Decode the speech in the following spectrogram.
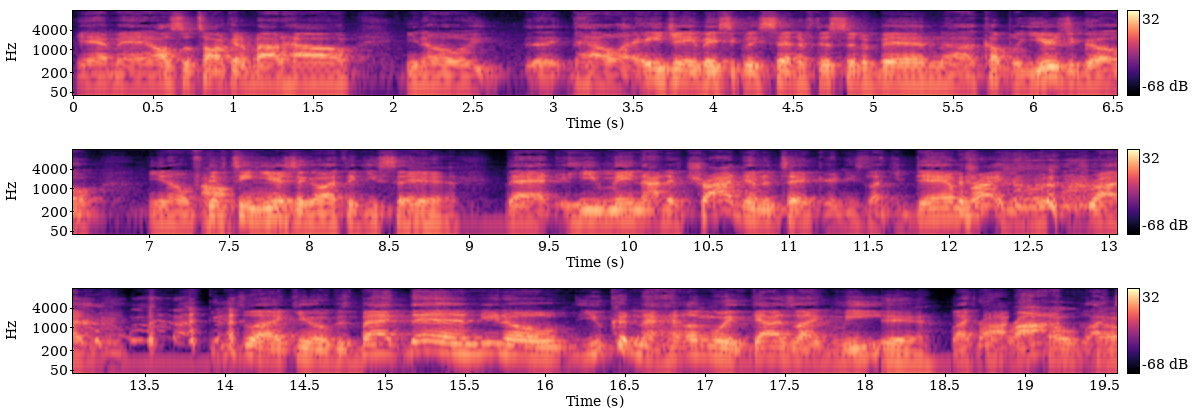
Yeah, man. Also talking about how you know uh, how AJ basically said if this would have been uh, a couple years ago, you know, 15 years ago, I think he said Yeah. That he may not have tried the Undertaker, and he's like, "You damn right, you have tried me." He's like, you know, because back then, you know, you couldn't have hung with guys like me, Yeah. like Rock, Rock, Stone like Cold.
